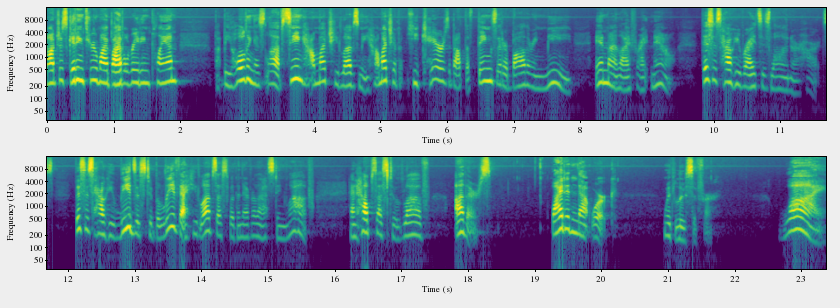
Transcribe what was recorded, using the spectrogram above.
not just getting through my Bible reading plan, but beholding his love, seeing how much he loves me, how much he cares about the things that are bothering me in my life right now. This is how he writes his law in our hearts. This is how he leads us to believe that he loves us with an everlasting love and helps us to love others. Why didn't that work with Lucifer? Why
